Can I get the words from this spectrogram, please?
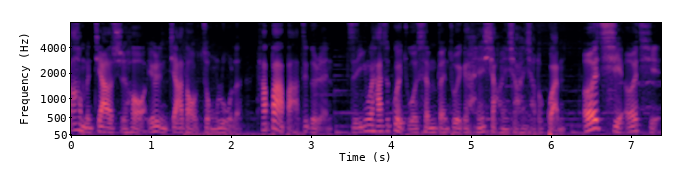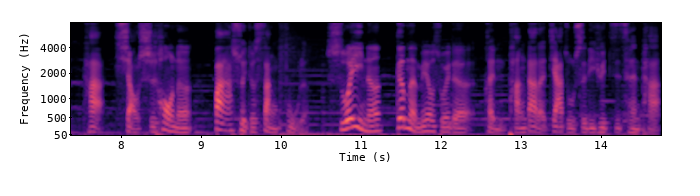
到他们家的时候，有点家道中落了。他爸爸这个人，只因为他是贵族的身份，做一个很小很小很小的官，而且而且他小时候呢，八岁就丧父了，所以呢，根本没有所谓的很庞大的家族势力去支撑他。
